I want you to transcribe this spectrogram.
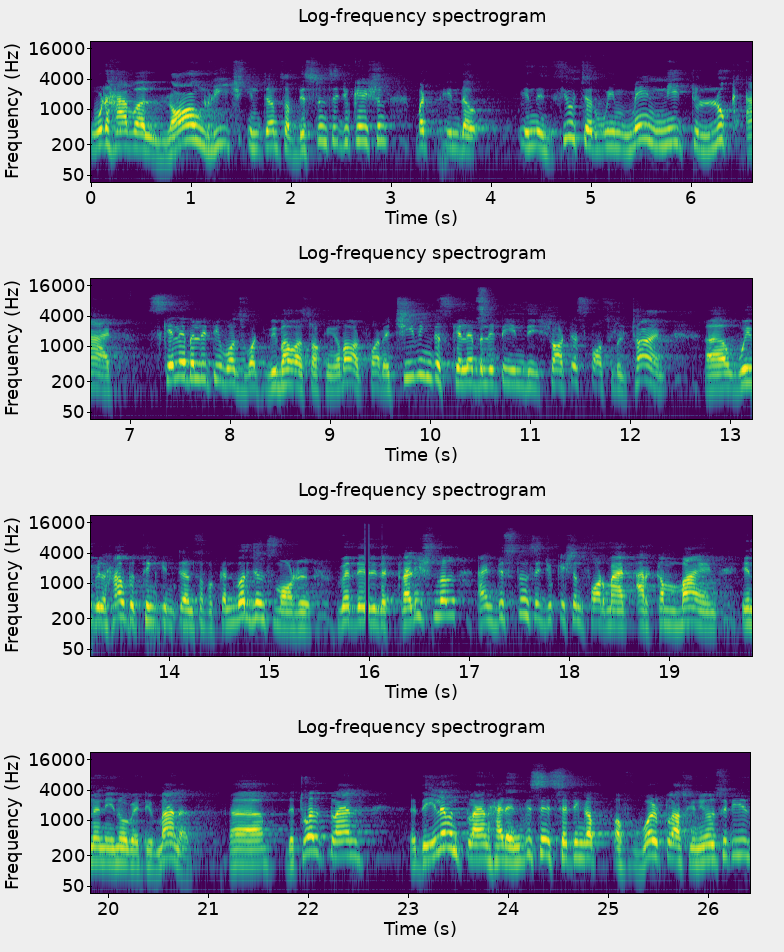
would have a long reach in terms of distance education, but in the in the future we may need to look at scalability was what Vibha was talking about. For achieving the scalability in the shortest possible time, uh, we will have to think in terms of a convergence model where there is a traditional and distance education format are combined in an innovative manner. Uh, the 12th plan the 11th plan had envisaged setting up of world-class universities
